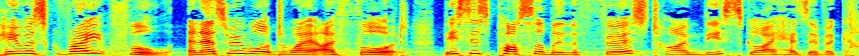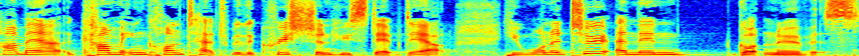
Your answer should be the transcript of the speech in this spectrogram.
He was grateful. And as we walked away, I thought, this is possibly the first time this guy has ever come out come in contact with a Christian who stepped out. He wanted to and then got nervous.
